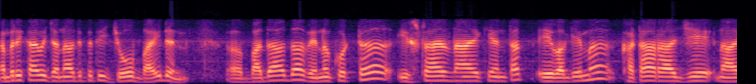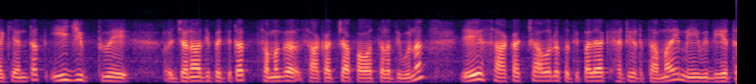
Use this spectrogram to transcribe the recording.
ඇමරිකාවේ ජනාධිපති ජෝ බයිඩන් බදාදා වෙනකොට ඊශ්‍රායල් නායකයන්ටත් ඒ වගේම කටා රාජ්‍යයේ නායකයන්ටත් ඊජිප්තුවේ ජනාධිපතිටත් සමග සාකච්ඡා පවත්වලා තිබුණා. ඒ සාකච්ඡාවල ප්‍රතිඵලයක් හැටියට තමයි මේ විදිහට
